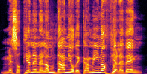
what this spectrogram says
Me sostiene en el andamio de camino hacia el Edén.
